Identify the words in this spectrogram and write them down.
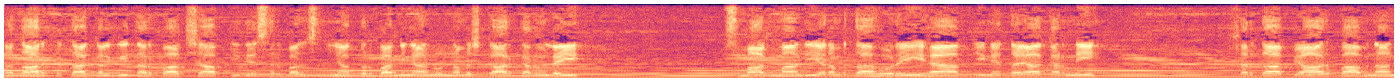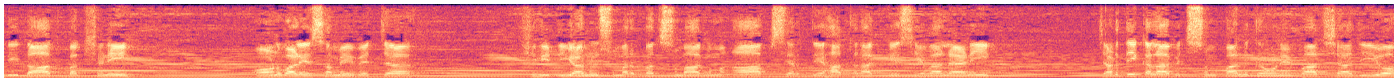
ਦਾਤਾਰ ਪਿਤਾ ਕਲਗੀਧਰ ਪਾਤਸ਼ਾਹ ਆਪ ਜੀ ਦੇ ਸਰਬੰਸ ਦੀਆਂ ਕੁਰਬਾਨੀਆਂ ਨੂੰ ਨਮਸਕਾਰ ਕਰਨ ਲਈ ਸਮਾਗਮਾਂ ਦੀ ਆਰੰਭਤਾ ਹੋ ਰਹੀ ਹੈ। ਆਪ ਜੀ ਨੇ ਦਇਆ ਕਰਨੀ। ਸ਼ਰਧਾ, ਪਿਆਰ, ਭਾਵਨਾ ਦੀ ਦਾਤ ਬਖਸ਼ਣੀ। ਆਉਣ ਵਾਲੇ ਸਮੇਂ ਵਿੱਚ ਸ਼ਹੀਦੀਆਂ ਨੂੰ ਸਮਰਪਿਤ ਸਮਾਗਮ ਆਪ ਸਿਰ ਤੇ ਹੱਥ ਰੱਖ ਕੇ ਸੇਵਾ ਲੈਣੀ, ਚੜ੍ਹਦੀ ਕਲਾ ਵਿੱਚ ਸੰਪੰਨ ਕਰਾਉਣੇ ਪਾਤਸ਼ਾਹ ਜੀਓ।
